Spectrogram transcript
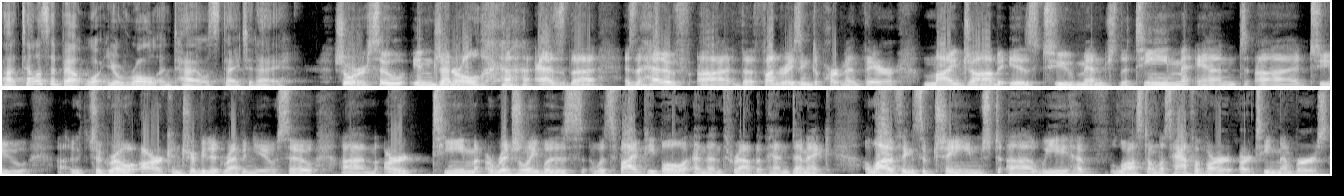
Uh, tell us about what your role entails day to day. Sure. So, in general, as the as the head of uh, the fundraising department there, my job is to manage the team and uh, to uh, to grow our contributed revenue. So, um, our team originally was was five people, and then throughout the pandemic, a lot of things have changed. Uh, we have lost almost half of our, our team members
